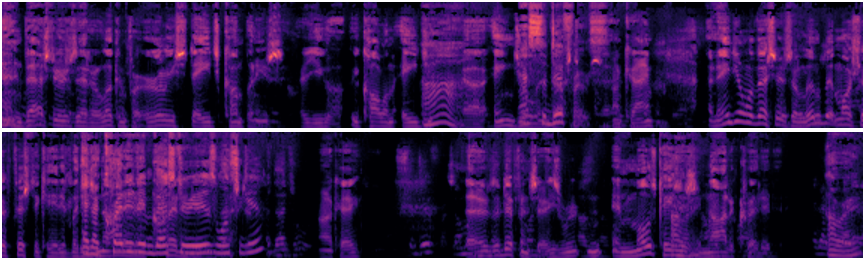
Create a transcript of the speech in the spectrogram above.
investors that are looking for early stage companies. You you call them agent, Ah, uh, angel that's the difference. Okay, an angel investor is a little bit more sophisticated, but An he's not accredited an investor accredited is once again? Okay, there's a difference there. He's re- in most cases not accredited. All right.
